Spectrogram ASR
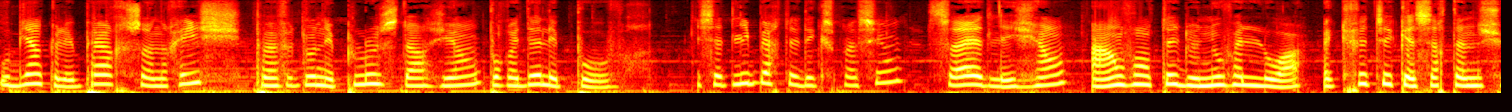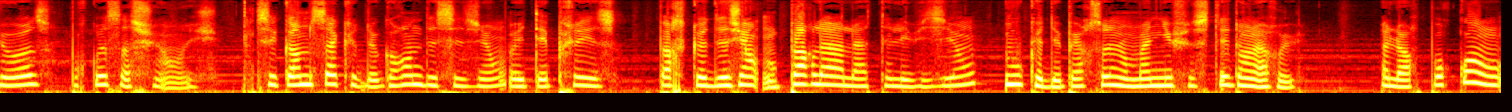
ou bien que les personnes riches peuvent donner plus d'argent pour aider les pauvres. Et cette liberté d'expression, ça aide les gens à inventer de nouvelles lois, à critiquer certaines choses pour que ça change. C'est comme ça que de grandes décisions ont été prises, parce que des gens ont parlé à la télévision ou que des personnes ont manifesté dans la rue. Alors pourquoi on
